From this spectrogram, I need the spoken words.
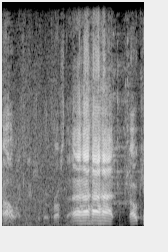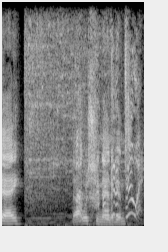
Oh, I can actually go across that. Okay. That was I'm gonna shenanigans. do it!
